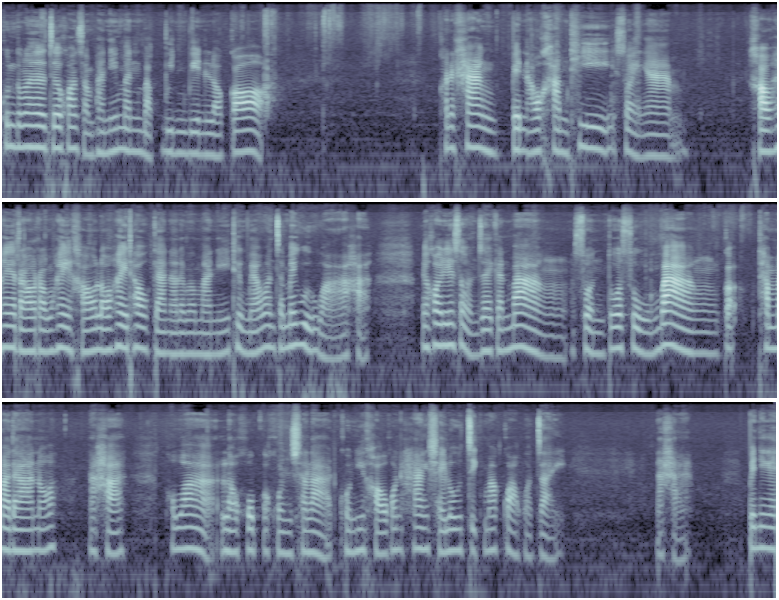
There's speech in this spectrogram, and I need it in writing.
คุณกำลังจะเจอความสัมพันธ์ที่มันแบบวินวินแล้วก็ ค่อนข้างเป็นเอาคำที่สวยงาม เขาให้เราเราให้เขาเราให้เท่ากันอะไรประมาณนี้ ถึงแม้มันจะไม่หวือหวาค่ะ ไม่ค่อยได้สนใจกันบ้าง ส่วนตัวสูงบ้างก็ธรรมดาเนาะนะคะ เพราะว่าเราครบกับคนฉลาดคนที่เขาค่อนข้างใช้โลจิกมากกว่าหัวใจนะคะ เป็นยังไง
